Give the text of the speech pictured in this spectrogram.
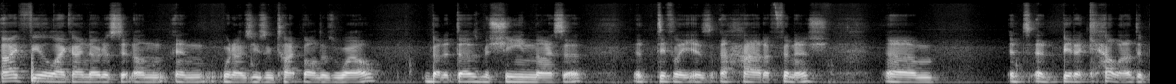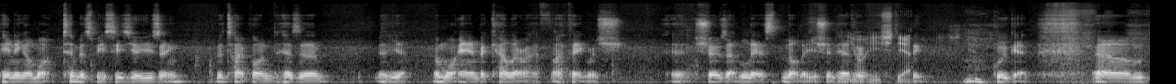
I feel like I noticed it on and when I was using Titebond as well, but it does machine nicer. it definitely is a harder finish. Um, it's a better color depending on what timber species you're using. The Titebond has a, a yeah a more amber color, I, I think, which uh, shows up less. Not that you should have You're a yeah. big glue gap. Um,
